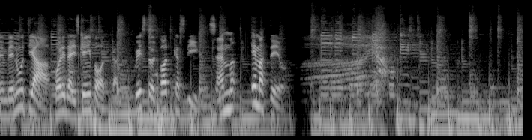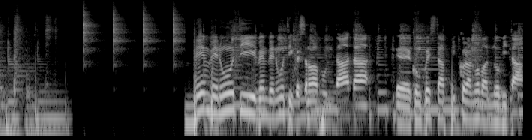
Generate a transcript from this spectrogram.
Benvenuti a Fuori dagli schemi podcast. Questo è il podcast di Sam e Matteo. Benvenuti, benvenuti in questa nuova puntata eh, con questa piccola nuova novità,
